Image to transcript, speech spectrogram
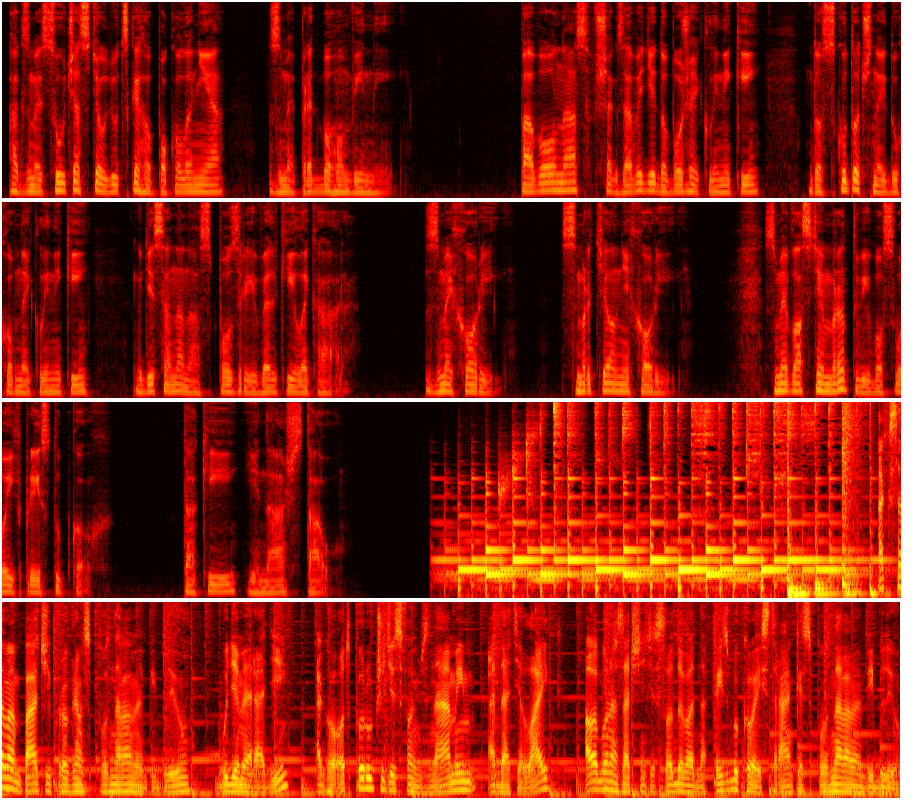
Ak sme súčasťou ľudského pokolenia, sme pred Bohom vinní. Pavol nás však zavedie do Božej kliniky, do skutočnej duchovnej kliniky, kde sa na nás pozrie veľký lekár. Sme chorí, smrteľne chorí sme vlastne mŕtvi vo svojich prístupkoch. Taký je náš stav. Ak sa vám páči program Spoznávame Bibliu, budeme radi, ak ho odporúčite svojim známym a dáte like, alebo nás začnete sledovať na facebookovej stránke Spoznávame Bibliu.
